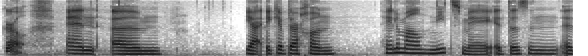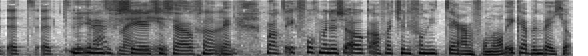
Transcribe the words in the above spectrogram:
girl. En ehm, ja, ik heb daar gewoon helemaal niets mee. Het doesn't, het, het, het, het Je identificeert jezelf niet mee. Maar want ik vroeg me dus ook af wat jullie van die term vonden. Want ik heb een beetje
